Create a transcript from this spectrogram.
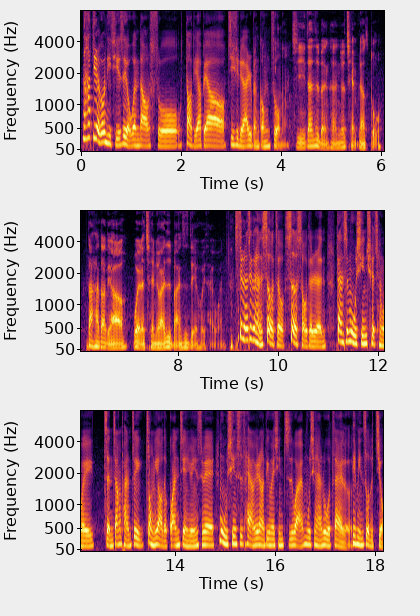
那他第二个问题其实是有问到说，到底要不要继续留在日本工作嘛？其实在日本可能就钱比较多，但他到底要为了钱留在日本，还是直接回台湾？这个人是个很射手射手的人，但是木星却成为整张盘最重要的关键原因，是因为木星是太阳、月亮定位星之外，木星还落在了天秤座的九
